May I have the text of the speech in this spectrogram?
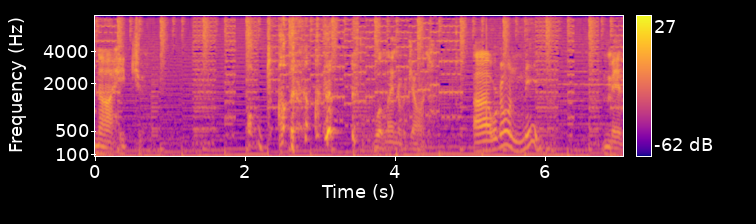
No, I hate you. What lane are we going? uh, we're going mid. Mid.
